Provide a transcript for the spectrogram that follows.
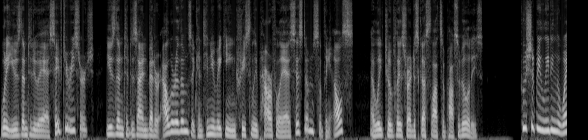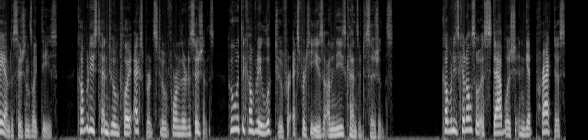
Would it use them to do AI safety research? Use them to design better algorithms and continue making increasingly powerful AI systems, something else. I link to a place where I discuss lots of possibilities. Who should be leading the way on decisions like these? Companies tend to employ experts to inform their decisions. Who would the company look to for expertise on these kinds of decisions? Companies can also establish and get practice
